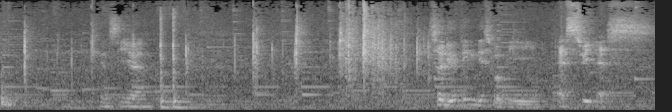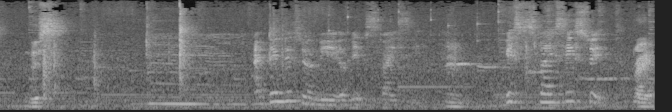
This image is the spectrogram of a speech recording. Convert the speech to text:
You can see uh. So do you think this will be as sweet as this? Mm, I think this will be a bit spicy. It's spicy sweet. Right.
